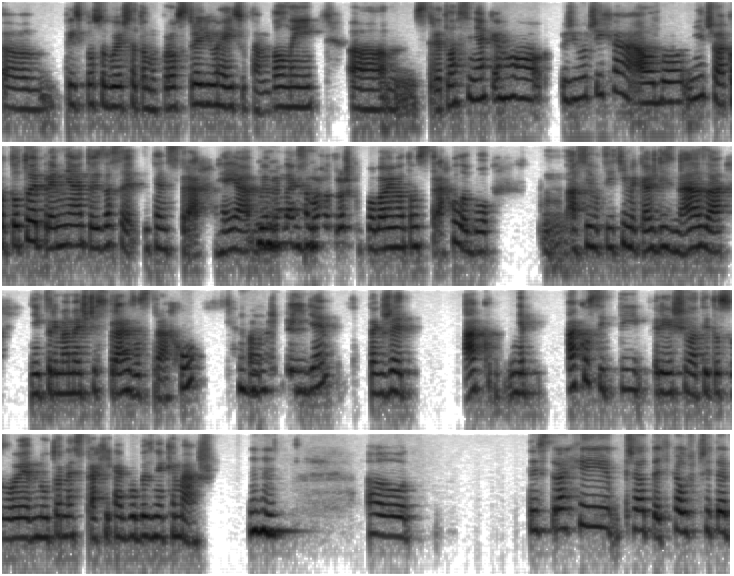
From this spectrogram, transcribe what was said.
um, prispôsobuješ sa tomu prostrediu, hej, sú tam vlny, um, stretla si nejakého živočicha alebo niečo, ako toto je pre mňa, to je zase ten strach, hej, a budem rada, ak sa možno trošku pobavím o tom strachu, lebo um, asi ho cítime každý z nás a niektorí máme ešte strach zo strachu, mm-hmm. um, príde, takže ako, ne, ako si ty riešila tieto svoje vnútorné strachy, ak vôbec nejaké máš? Mm-hmm. Uh, ty strachy třeba teďka už při té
